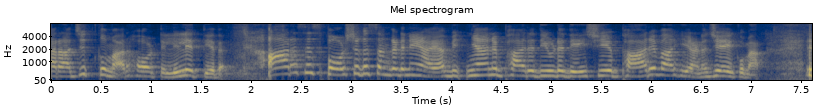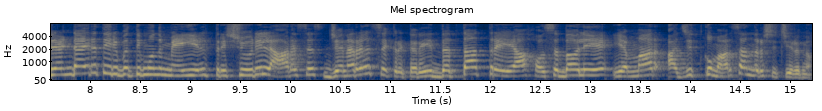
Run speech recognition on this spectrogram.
ആർ അജിത് കുമാർ ഹോട്ടലിൽ എത്തിയത് ആർ എസ് എസ് പോഷക സംഘടനയായ വിജ്ഞാന ഭാരതിയുടെ ദേശീയ ഭാരവാഹിയാണ് ജയകുമാർ. രണ്ടായിരത്തി ഇരുപത്തി മൂന്ന് മെയ്യിൽ തൃശൂരിൽ R S S general secretary Dattatreya ഹൊസബോലയെ എം ആർ അജിത് കുമാർ സന്ദർശിച്ചിരുന്നു.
